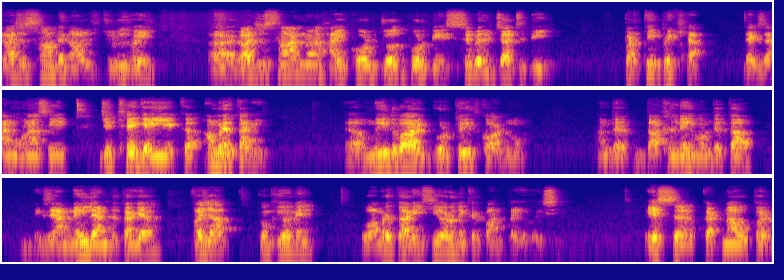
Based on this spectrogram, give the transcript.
ਰਾਜਸਥਾਨ ਦੇ ਨਾਲ ਜੁੜੀ ਹੋਈ ਰਾਜਸਥਾਨ ਹਾਈ ਕੋਰਟ ਜੋਧਪੁਰ ਦੀ ਸਿਵਲ ਜੱਜ ਦੀ ਭਰਤੀ ਪ੍ਰੀਖਿਆ ਦਾ ਐਗਜ਼ਾਮ ਹੋਣਾ ਸੀ ਜਿੱਥੇ ਗਈ ਇੱਕ ਅੰਮ੍ਰਿਤਧਾਰੀ। ਅਹ, ਉਮੀਦਵਾਰ ਗੁਰਪ੍ਰੀਤ ਕੌਰ ਨੂੰ ਅੰਦਰ ਦਾਖਲ ਨਹੀਂ ਹੋਣ ਦਿੱਤਾ ਐਗਜ਼ਾਮ ਨਹੀਂ ਲੈਣ ਦਿੱਤਾ ਗਿਆ। ਵਜ੍ਹਾ ਕਿਉਂਕਿ ਉਹਨੇ, ਉਹ ਅੰਮ੍ਰਿਤਧਾਰੀ ਸੀ ਔਰ ਉਹਨੇ ਕਿਰਪਾਨ ਪਾਈ ਹੋਈ ਸੀ। ਇਸ ਘਟਨਾ ਉੱਪਰ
